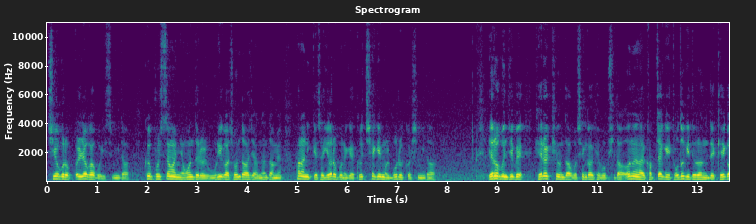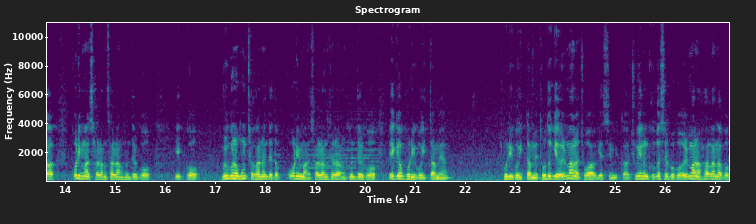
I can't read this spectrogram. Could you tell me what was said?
지옥으로 끌려가고 있습니다. 그 불쌍한 영혼들을 우리가 전도하지 않는다면 하나님께서 여러분에게 그 책임을 물을 것입니다. 여러분 집에 개를 키운다고 생각해 봅시다. 어느 날 갑자기 도둑이 들었는데 개가 꼬리만 살랑살랑 흔들고 있고 물건을 훔쳐가는데도 꼬리만 살랑살랑 흔들고 애교 부리고 있다면 부리고 있다면 도둑이 얼마나 좋아하겠습니까? 주인은 그것을 보고 얼마나 화가 나고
